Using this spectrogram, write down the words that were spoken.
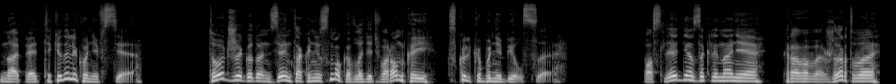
Но опять-таки далеко не все. Тот же Годонзянь так и не смог овладеть воронкой, сколько бы ни бился. Последнее заклинание, кровавая жертва,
